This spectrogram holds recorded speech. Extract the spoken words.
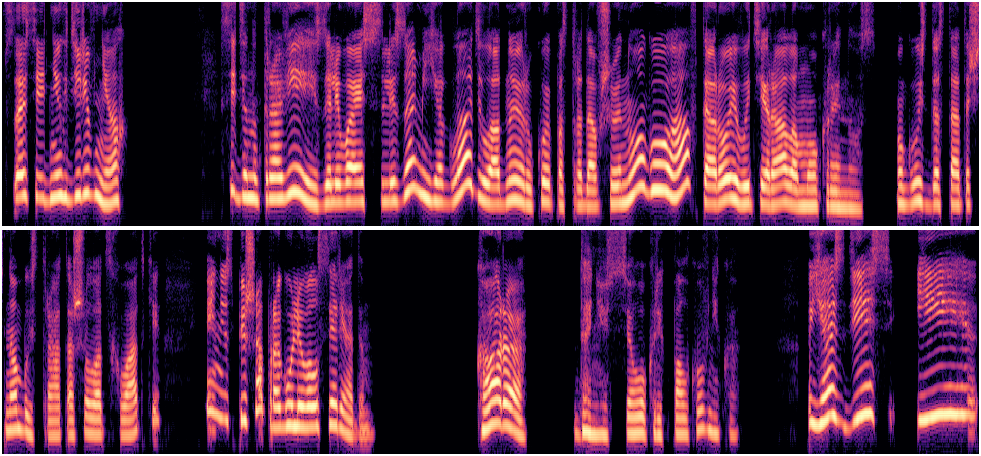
в соседних деревнях. Сидя на траве и заливаясь слезами, я гладила одной рукой пострадавшую ногу, а второй вытирала мокрый нос. Гусь достаточно быстро отошел от схватки и не спеша прогуливался рядом. «Кара!» — донесся окрик полковника. «Я здесь и...»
